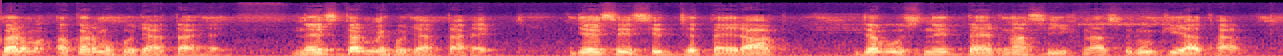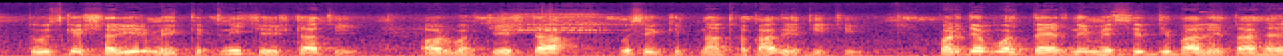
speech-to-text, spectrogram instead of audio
कर्म अकर्म हो जाता है, नैष्कर्म हो जाता है। जैसे सिद्ध तैराक, जब उसने तैरना सीखना शुरू किया था तो उसके शरीर में कितनी चेष्टा थी और वह चेष्टा उसे कितना थका देती थी। पर जब वह तैरने में सिद्धि पा लेता है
